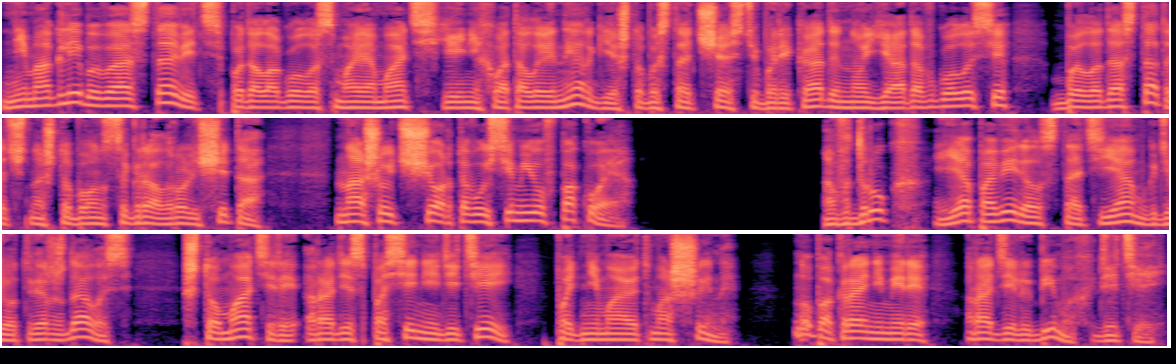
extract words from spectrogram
«Не могли бы вы оставить?» – подала голос моя мать. Ей не хватало энергии, чтобы стать частью баррикады, но яда в голосе было достаточно, чтобы он сыграл роль щита. «Нашу чертову семью в покое!» Вдруг я поверил статьям, где утверждалось, что матери ради спасения детей поднимают машины. Ну, по крайней мере, ради любимых детей.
